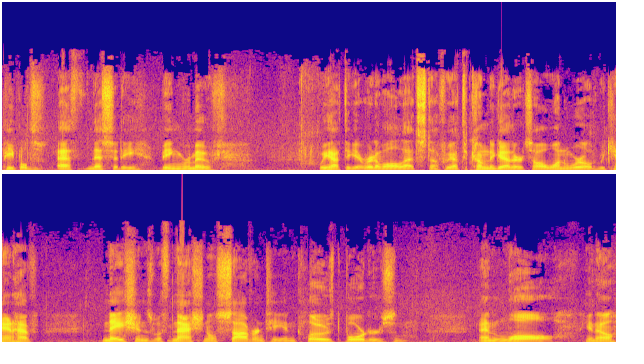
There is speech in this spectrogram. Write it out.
people's ethnicity being removed. We have to get rid of all that stuff. We have to come together. It's all one world. We can't have nations with national sovereignty and closed borders and, and law, you know.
